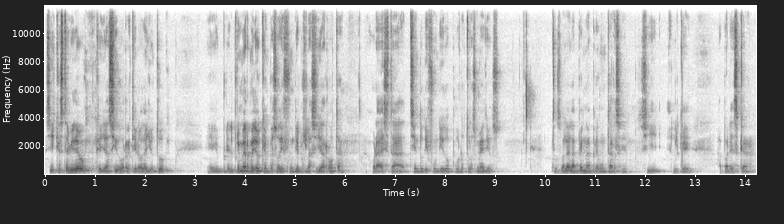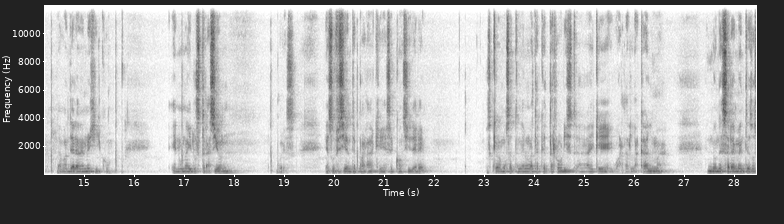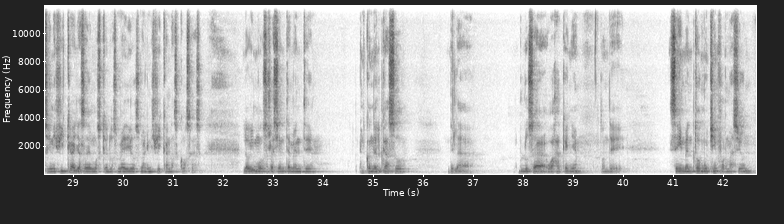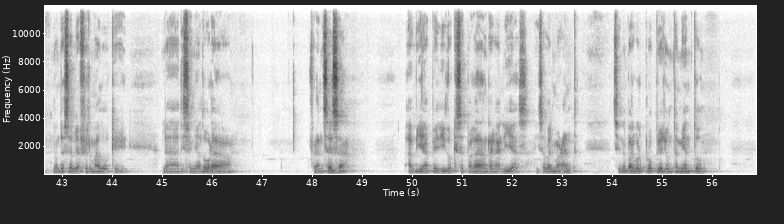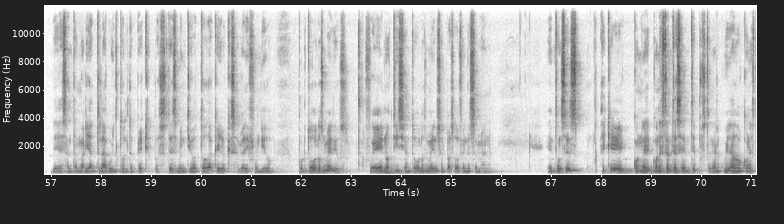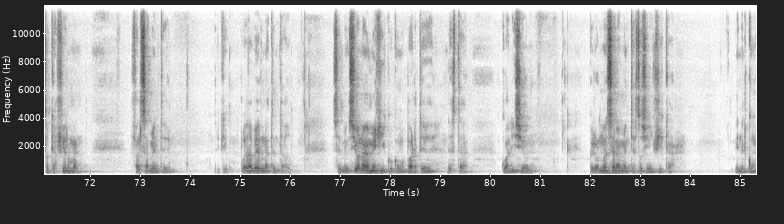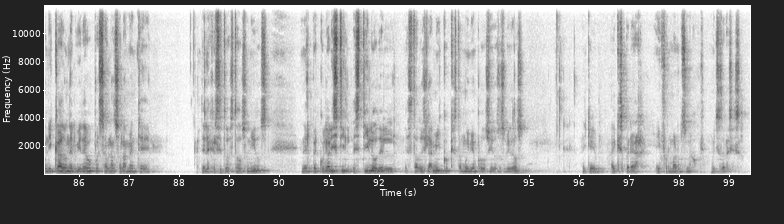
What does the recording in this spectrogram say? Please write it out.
Así que este video, que ya ha sido retirado de YouTube, eh, el primer medio que empezó a difundirnos la silla rota, ahora está siendo difundido por otros medios. Entonces vale la pena preguntarse si el que aparezca la bandera de México en una ilustración, pues es suficiente para que se considere pues, que vamos a tener un ataque terrorista. Hay que guardar la calma, no necesariamente eso significa, ya sabemos que los medios magnifican las cosas. Lo vimos recientemente con el caso de la blusa oaxaqueña, donde se inventó mucha información, donde se había afirmado que la diseñadora francesa había pedido que se pagaran regalías, Isabel Marant. Sin embargo, el propio ayuntamiento de Santa María Tlahuitoltepec, pues desmintió todo aquello que se había difundido por todos los medios. Fue noticia en todos los medios el pasado fin de semana. Entonces, hay que, con, e, con este antecedente, pues tener cuidado con esto que afirman falsamente, de que pueda haber un atentado. Se menciona a México como parte de esta coalición, pero no necesariamente esto significa en el comunicado, en el video, pues hablan solamente del ejército de Estados Unidos, en el peculiar estilo del Estado Islámico, que está muy bien producido esos videos. Hay que, hay que esperar e informarnos mejor. Muchas gracias.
